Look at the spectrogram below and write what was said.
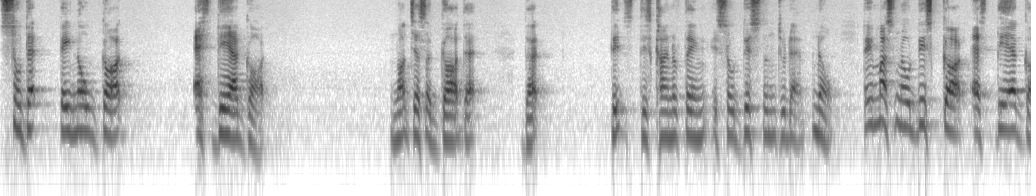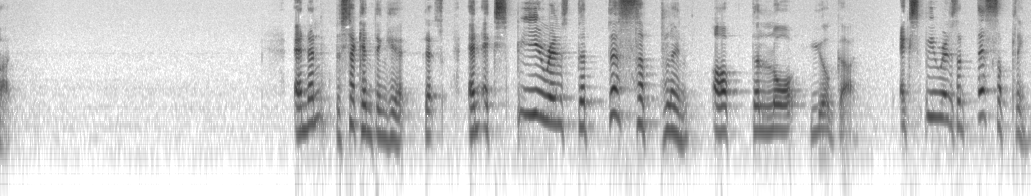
so that they know God as their God. Not just a God that, that this, this kind of thing is so distant to them. No, they must know this God as their God. And then the second thing here, that's and experience the discipline of the Lord your God. Experience the discipline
